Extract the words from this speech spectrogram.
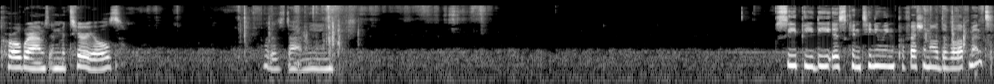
programs and materials what does that mean? CPD is continuing professional development.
